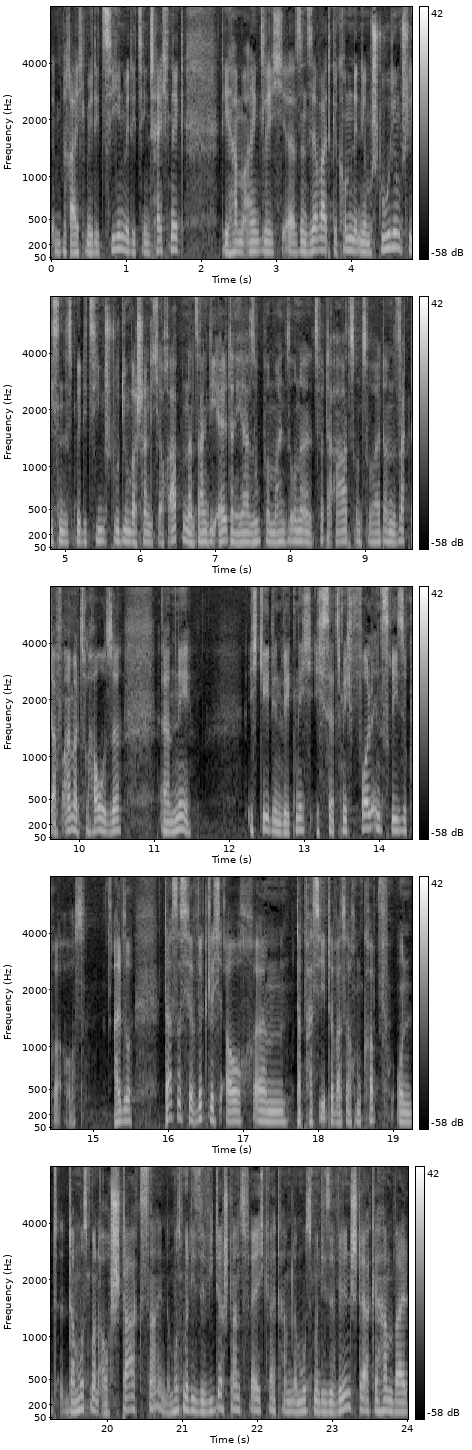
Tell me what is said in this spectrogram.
im Bereich Medizin, Medizintechnik. Die haben eigentlich, äh, sind sehr weit gekommen in ihrem Studium, schließen das Medizinstudium wahrscheinlich auch ab und dann sagen die Eltern, ja super, mein Sohn, jetzt wird er Arzt und so weiter. Und dann sagt er auf einmal zu Hause, ähm, nee, ich gehe den Weg nicht, ich setze mich voll ins Risiko aus. Also das ist ja wirklich auch, ähm, da passiert ja was auch im Kopf und da muss man auch stark sein, da muss man diese Widerstandsfähigkeit haben, da muss man diese Willensstärke haben, weil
